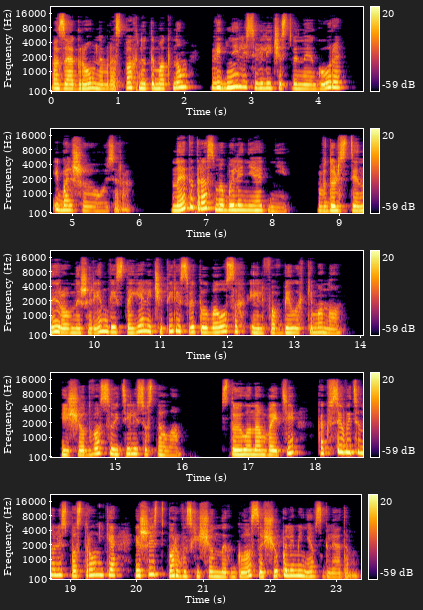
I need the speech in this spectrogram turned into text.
а за огромным распахнутым окном виднелись величественные горы и большое озеро. На этот раз мы были не одни. Вдоль стены ровной шеренгой стояли четыре светловолосых эльфа в белых кимоно. Еще два суетились у стола. Стоило нам войти, как все вытянулись по струнке, и шесть пар восхищенных глаз ощупали меня взглядом.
